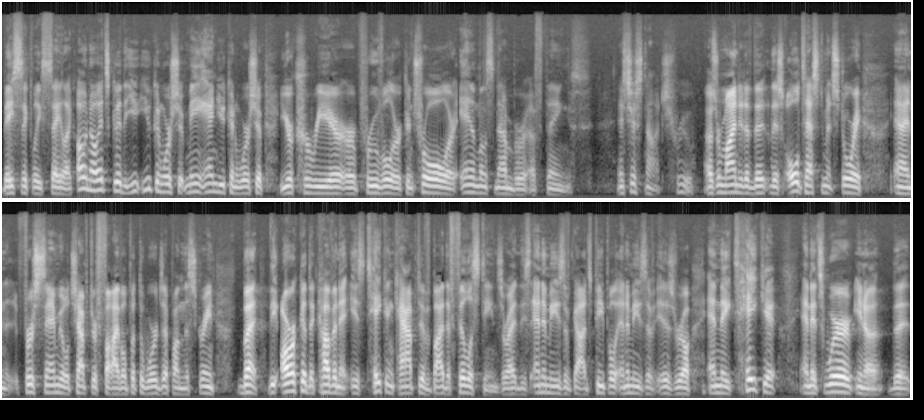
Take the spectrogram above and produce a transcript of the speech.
basically say, like, oh, no, it's good that you, you can worship me and you can worship your career or approval or control or endless number of things. It's just not true. I was reminded of the, this Old Testament story and 1 Samuel chapter 5. I'll put the words up on the screen. But the Ark of the Covenant is taken captive by the Philistines, right? These enemies of God's people, enemies of Israel. And they take it, and it's where, you know, the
